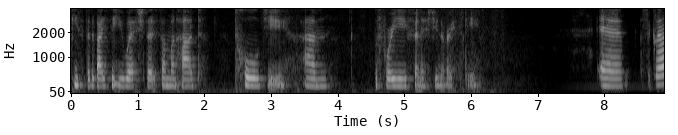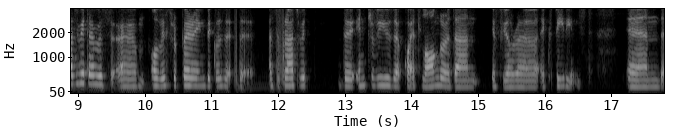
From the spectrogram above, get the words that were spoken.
piece of advice that you wish that someone had told you um, before you finished university? Uh, as a graduate, I was um, always preparing because the, as a graduate, the interviews are quite longer than if you're uh, experienced. And uh,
